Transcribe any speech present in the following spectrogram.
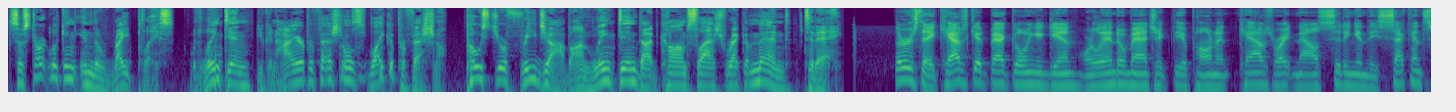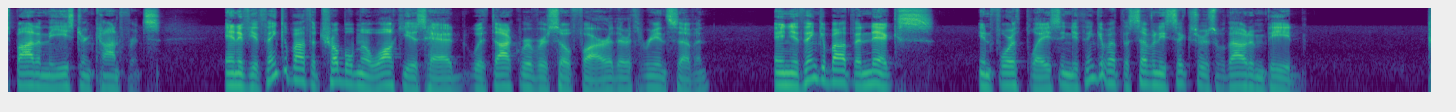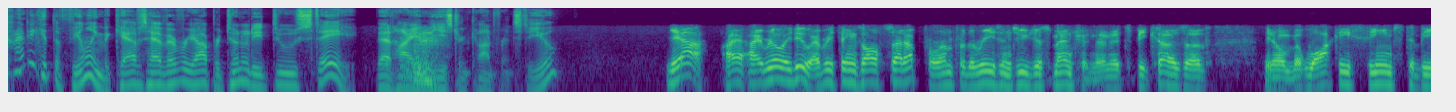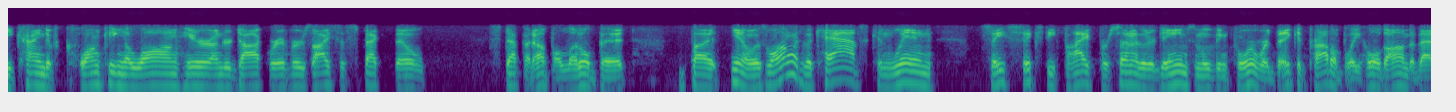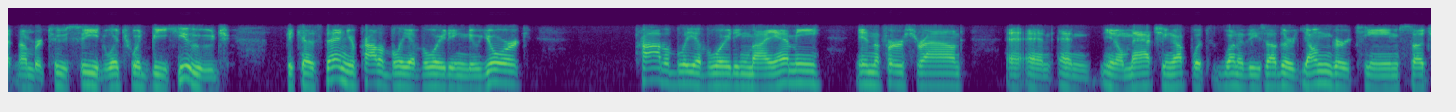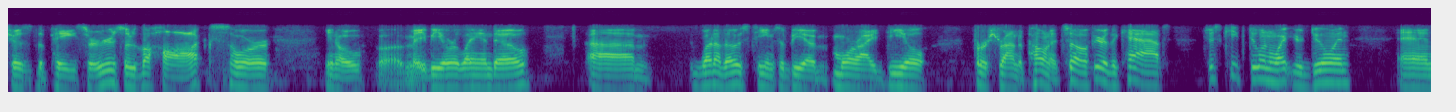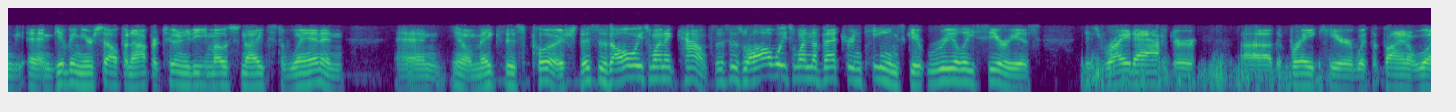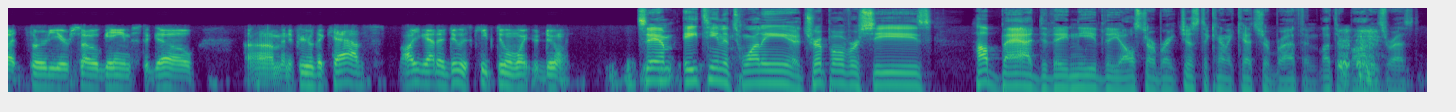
So start looking in the right place. With LinkedIn, you can hire professionals like a professional. Post your free job on linkedin.com slash recommend today. Thursday, Cavs get back going again. Orlando Magic, the opponent. Cavs right now sitting in the second spot in the Eastern Conference. And if you think about the trouble Milwaukee has had with Doc Rivers so far, they're three and seven. And you think about the Knicks in fourth place, and you think about the 76ers without Embiid, kind of get the feeling the Cavs have every opportunity to stay that high in the Eastern Conference. Do you? Yeah, I, I really do. Everything's all set up for them for the reasons you just mentioned, and it's because of, you know, Milwaukee seems to be kind of clunking along here under Doc Rivers. I suspect they'll step it up a little bit, but you know, as long as the Cavs can win say 65% of their games moving forward, they could probably hold on to that number two seed, which would be huge because then you're probably avoiding New York, probably avoiding Miami in the first round. And, and and you know matching up with one of these other younger teams such as the Pacers or the Hawks or you know uh, maybe Orlando um, one of those teams would be a more ideal first round opponent. So if you're the Cavs, just keep doing what you're doing and and giving yourself an opportunity most nights to win and and you know make this push. This is always when it counts. This is always when the veteran teams get really serious. Is right after uh, the break here with the final what 30 or so games to go. Um, and if you're the Cavs, all you got to do is keep doing what you're doing. Sam, 18 to 20, a trip overseas. How bad do they need the All Star break just to kind of catch their breath and let their bodies rest?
